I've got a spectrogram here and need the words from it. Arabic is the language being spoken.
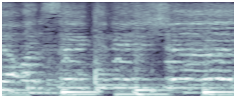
بعرسك نشان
